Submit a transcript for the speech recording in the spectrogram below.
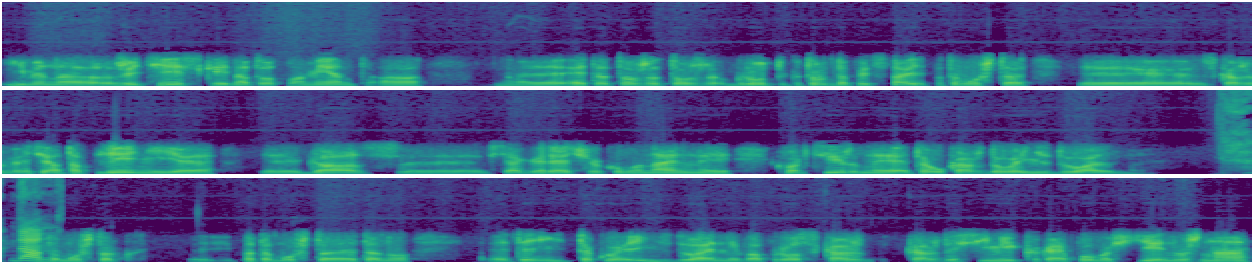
именно житейские на тот момент, а э, это тоже тоже трудно представить, потому что, э, скажем, эти отопления, э, газ, э, вся горячая коммунальные, квартирные, это у каждого индивидуально. Да. Потому что потому что это, ну, это и такой индивидуальный вопрос каждой, каждой семьи, какая помощь ей нужна.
